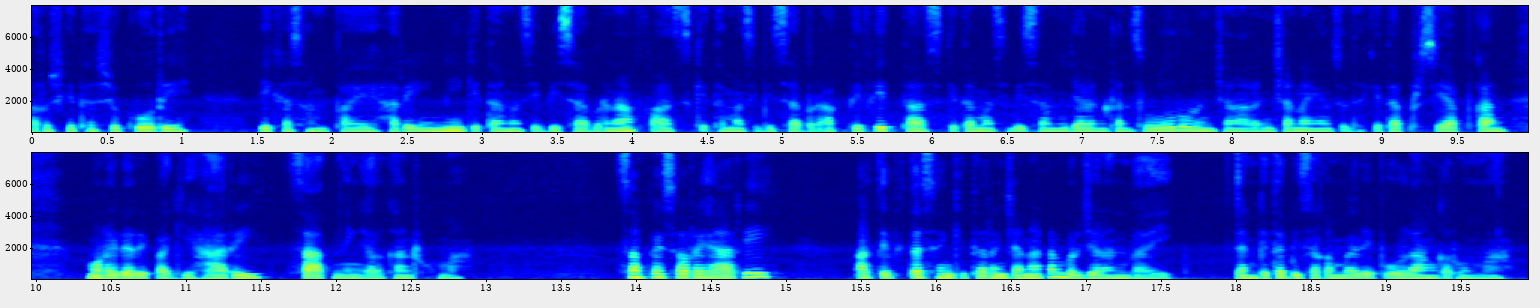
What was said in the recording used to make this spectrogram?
harus kita syukuri jika sampai hari ini kita masih bisa bernafas, kita masih bisa beraktivitas, kita masih bisa menjalankan seluruh rencana-rencana yang sudah kita persiapkan mulai dari pagi hari saat meninggalkan rumah. Sampai sore hari, aktivitas yang kita rencanakan berjalan baik dan kita bisa kembali pulang ke rumah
